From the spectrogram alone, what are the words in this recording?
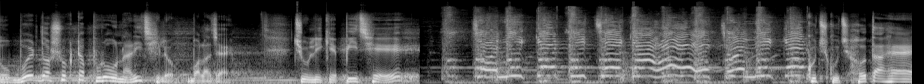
নব্বইয়ের দশকটা পুরো ওনারই ছিল বলা যায়। চুলিকে পিছে কুছ কুছ হোতা হ্যাঁ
